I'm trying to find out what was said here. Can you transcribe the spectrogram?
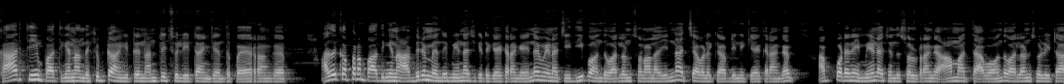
கார்த்தியும் பார்த்தீங்கன்னா அந்த கிஃப்ட் வாங்கிட்டு நன்றி சொல்லிவிட்டு அங்கேருந்து போயிடுறாங்க. அதுக்கப்புறம் பார்த்தீங்கன்னா அபிரம் வந்து மீனாட்சி கிட்ட கேட்குறாங்க என்ன மீனாட்சி தீபா வந்து வரலன்னு சொல்லலாம் என்னாச்சு அவளுக்கு அப்படின்னு கேட்குறாங்க அப்போ உடனே மீனாட்சி வந்து சொல்கிறாங்க ஆமாம் அவள் வந்து வரலன்னு சொல்லிட்டா.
